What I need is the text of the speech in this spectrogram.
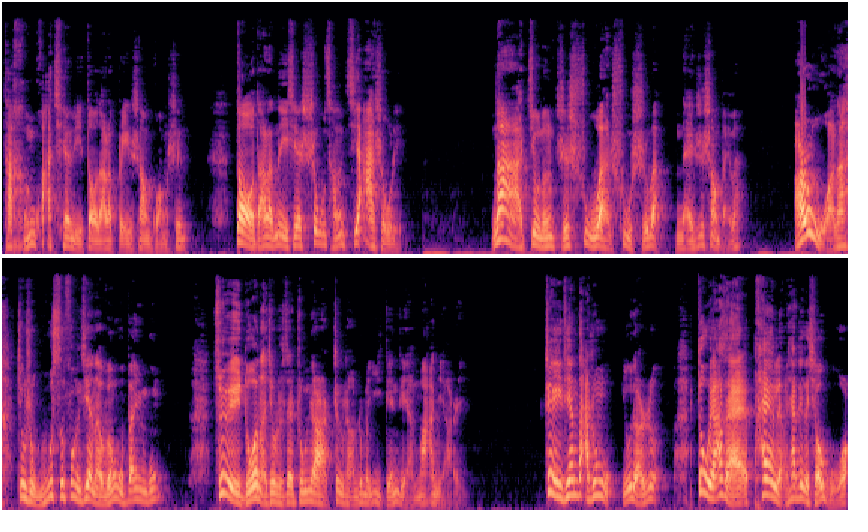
它横跨千里，到达了北上广深，到达了那些收藏家手里，那就能值数万、数十万，乃至上百万。而我呢，就是无私奉献的文物搬运工，最多呢，就是在中间挣上这么一点点 money 而已。这一天大中午有点热。豆芽仔拍了两下这个小鼓，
